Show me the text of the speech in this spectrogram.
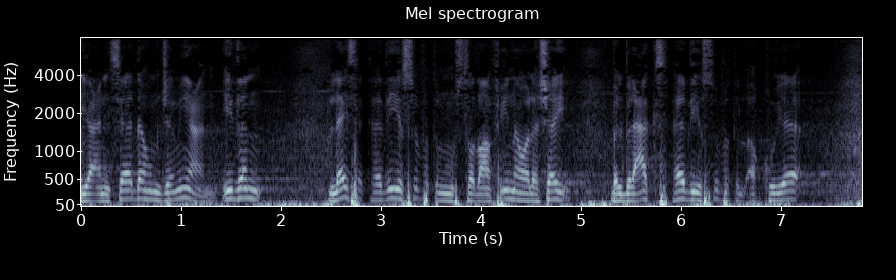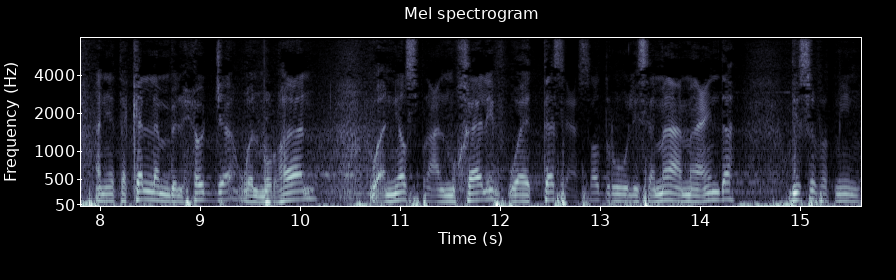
يعني سادهم جميعا. اذا ليست هذه صفة المستضعفين ولا شيء بل بالعكس هذه صفة الأقوياء أن يتكلم بالحجة والبرهان وأن يصبر على المخالف ويتسع صدره لسماع ما عنده دي صفة مين؟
